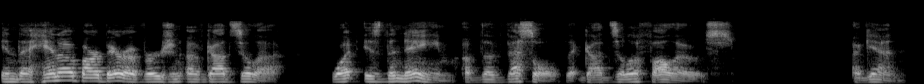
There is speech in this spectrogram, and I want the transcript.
In the Hanna-Barbera version of Godzilla, what is the name of the vessel that Godzilla follows? Again,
